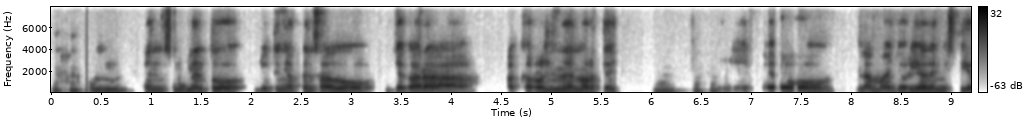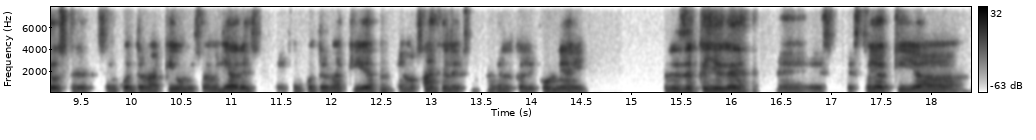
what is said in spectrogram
en su momento yo tenía pensado llegar a, Carolina del Norte, eh, pero la mayoría de mis tíos se, encuentran aquí o mis familiares eh, se encuentran aquí en, Los Ángeles, Los Ángeles, California. Y desde que llegué, estoy aquí ya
